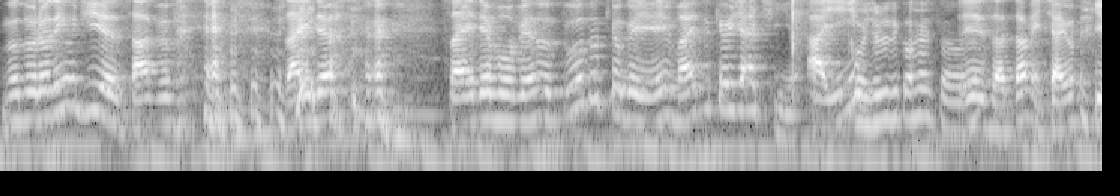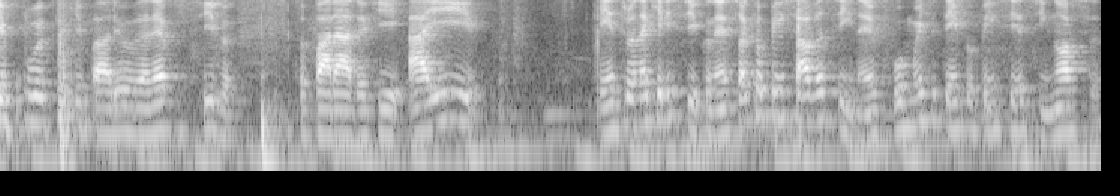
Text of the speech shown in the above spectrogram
não durou nem um dia, sabe? Eu saí, de... saí devolvendo tudo que eu ganhei, mais o que eu já tinha. Aí. Com juros e correção. né? Exatamente. Aí eu fiquei, puta que pariu, né? não é possível essa parada aqui. Aí entrou naquele ciclo, né? Só que eu pensava assim, né? Por muito tempo eu pensei assim, nossa,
